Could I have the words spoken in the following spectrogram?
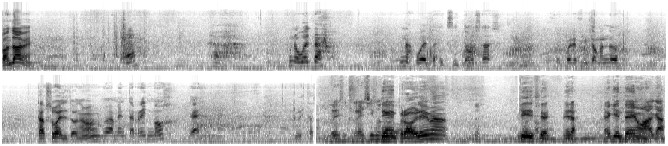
Contame. ¿Eh? Una vuelta, unas vueltas exitosas. Después le fui tomando Está suelto, ¿no? nuevamente ritmo. ¿Qué? Tiene problema. ¿Qué dice? Mira, mira quién tenemos acá.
